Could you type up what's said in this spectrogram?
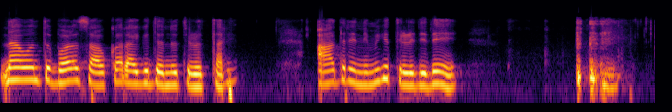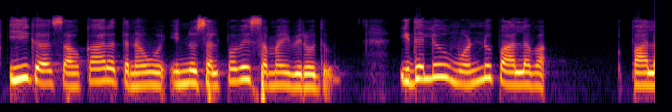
ನಾವಂತೂ ಬಹಳ ಸಾಹುಕಾರಾಗಿದ್ದೆಂದು ತಿಳುತ್ತಾರೆ ಆದರೆ ನಿಮಗೆ ತಿಳಿದಿದೆ, ಈಗ ಸಾವುಕಾರತನವು ಇನ್ನು ಸ್ವಲ್ಪವೇ ಸಮಯವಿರೋದು ಇದೆಲ್ಲವೂ ಮಣ್ಣು ಪಾಲವ, ಪಾಲ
